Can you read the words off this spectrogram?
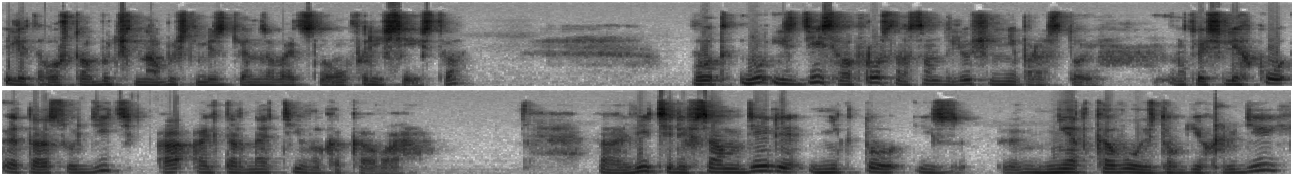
или того, что обычно на обычном языке называется словом фарисейство – вот, ну и здесь вопрос на самом деле очень непростой. Ну, то есть легко это осудить, а альтернатива какова? А, видите ли, в самом деле никто из, ни от кого из других людей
